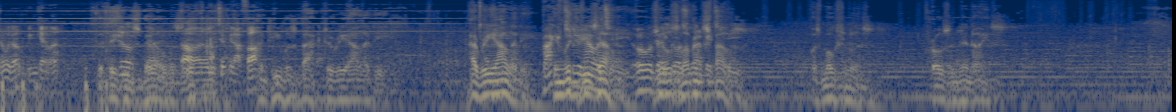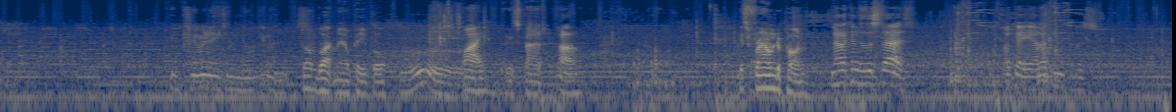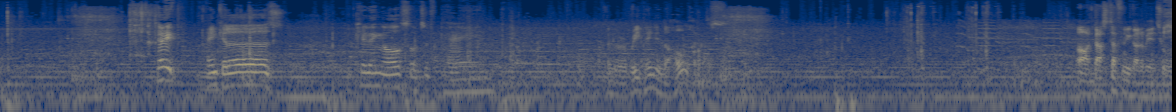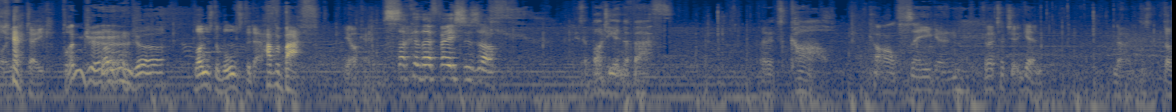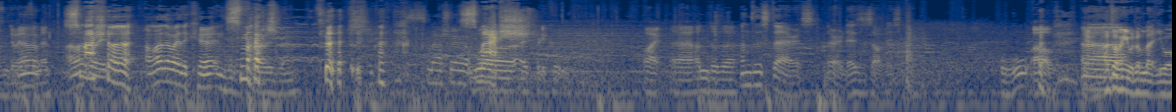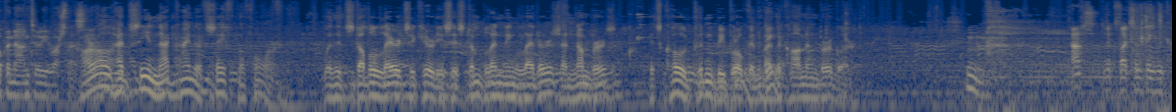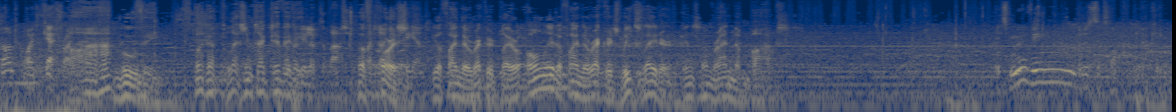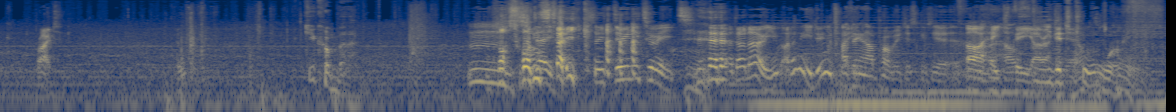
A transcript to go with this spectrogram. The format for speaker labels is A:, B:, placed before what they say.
A: No, we don't. We can get that.
B: The vision spell was
A: Oh, it
B: lifted,
A: only took me that far.
B: and he was back to reality. A reality
C: Back
B: in which
C: reality.
B: Giselle,
C: Oh, there
B: Jill's
C: goes
B: loving
C: Rabbit.
B: spouse, was motionless, frozen in ice.
D: Incriminating documents.
C: Don't blackmail people.
A: Ooh.
D: Why?
C: It's bad.
D: Oh.
C: It's frowned upon.
D: Now look under the stairs. Okay, yeah, look in this. Tape!
A: Painkillers.
D: You're killing all sorts of pain.
A: And we're repainting the whole house. Oh, that's definitely got to be a tool I need to take.
C: Plunger.
A: Plunger. Plunge the wolves to death.
C: Have a bath.
A: Yeah, okay.
D: Sucker their faces off!
A: There's a body in the bath. And it's Carl.
D: Carl Sagan.
A: Can I touch it again? No, it just doesn't do
D: No,
A: anything
D: I like
C: Smash
D: the way,
C: her.
D: I like the way the curtains are
A: Smash.
D: frozen.
A: then. Smash it.
C: Smash.
A: Whoa, that's pretty cool. Right, uh, under the.
D: Under the stairs. There it is, it's obvious.
A: Ooh, oh.
C: Yeah, I don't think it would have let you open that until you watched that scene.
B: Carl had seen that kind of safe before. With its double layered security system blending letters and numbers, its code couldn't be broken by the common burglar.
A: That looks like something we can't quite get right now.
C: Uh-huh.
B: Movie. What a pleasant
A: Really
B: activity.
A: looked at that.
B: Of
A: Why did I do
B: course, you'll find the record player only to find the records weeks later in some random box.
A: It's moving, but it's the clock working? Right. Oop.
C: Cucumber.
A: Lost one steak.
D: So you do need to eat.
A: I don't know. You, I don't think you do need to. Eat.
D: I
A: eat.
D: think that probably just gives you. a-
A: Ah,
D: a health-
A: HP. I
C: Feed
A: reckon,
C: it
A: yeah.
C: to a wolf.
